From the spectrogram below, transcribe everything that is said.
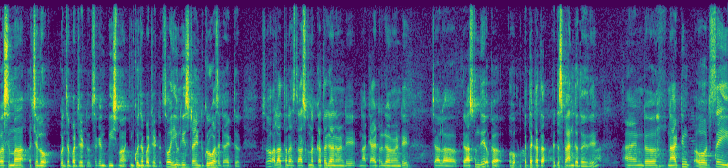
ఫస్ట్ సినిమా చలో కొంచెం బడ్జెట్ సెకండ్ భీష్మ ఇంకొంచెం budget so he he's train to grow as a director so అలా తను రాసుకున్న కథ కానివ్వండి నా క్యారెక్టర్ కానివ్వండి చాలా రాసుకుంది. ఒక పెద్ద కథ పెద్ద స్పాన్ కథ ఇది. అండ్ నా యాక్టింగ్ వస్తే ఈ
